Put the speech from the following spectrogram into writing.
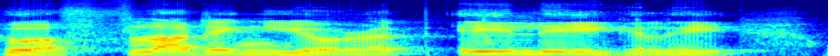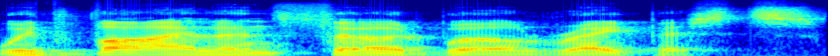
who are flooding Europe illegally with violent third world rapists.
